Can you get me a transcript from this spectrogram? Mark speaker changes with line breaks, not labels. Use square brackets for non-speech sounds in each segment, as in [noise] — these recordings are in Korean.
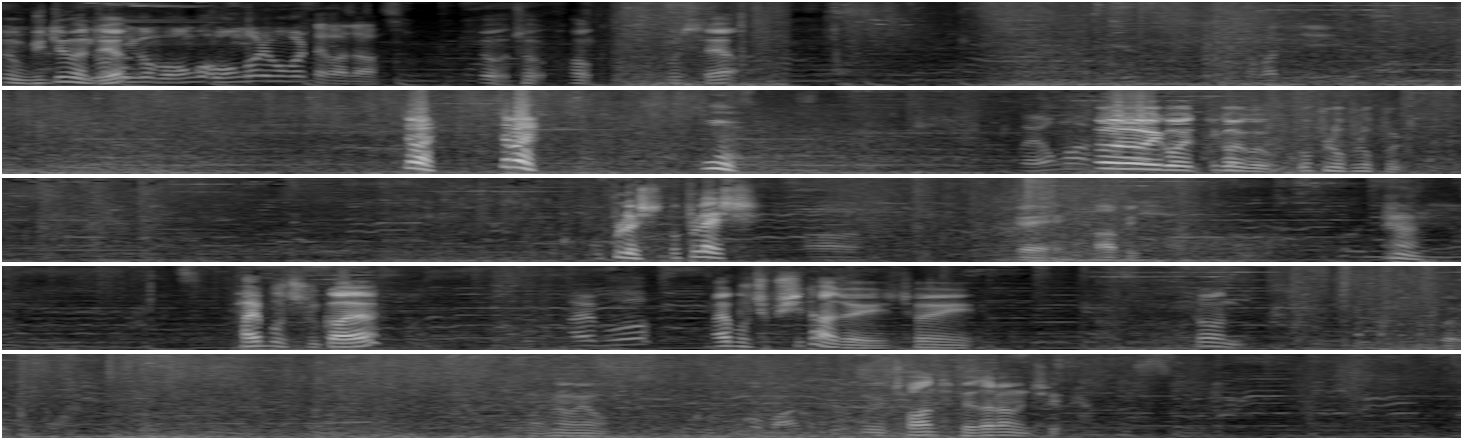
이거 믿으면
이거,
돼요?
이거 원거, 원거리 먹을 때 가자.
저, 저, 어, 보세요.
잡았지.
제발, 제발! 오!
뭐 형만
어, 이거, 이거, 이거, 노플, 노플, 노플. 노 플래시, 노 플래시.
아
오케이, 아비. [clears throat] 발부 줄까요?
할부?
발부 줍시다, 저희. 저희. 이런. 형, 형, 형.
그거 많은데.
이거 저한테 배달하면 줄.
